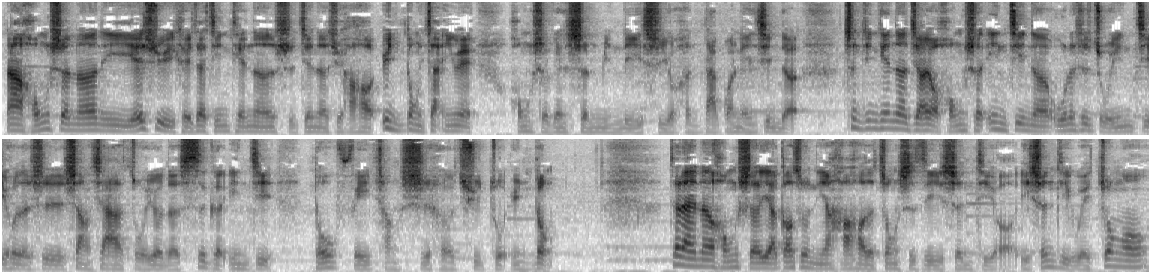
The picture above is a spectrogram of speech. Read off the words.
那红蛇呢，你也许可以在今天呢时间呢去好好运动一下，因为红蛇跟生命力是有很大关联性的。趁今天呢，只要有红蛇印记呢，无论是主印记或者是上下左右的四个印记，都非常适合去做运动。再来呢，红蛇也要告诉你要好好的重视自己身体哦，以身体为重哦。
